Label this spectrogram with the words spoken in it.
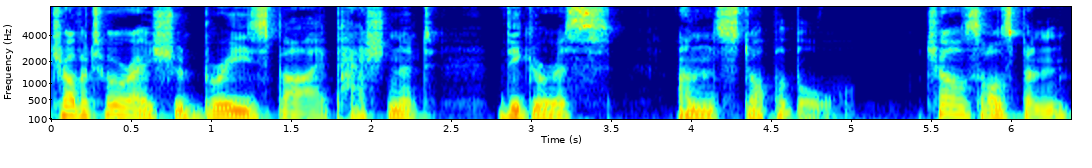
Trovatore should breeze by, passionate, vigorous, unstoppable. Charles Osborne,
